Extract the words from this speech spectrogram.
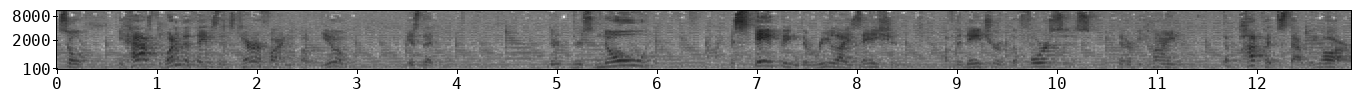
So you have to, one of the things that's terrifying about Jung is that there, there's no escaping the realization of the nature of the forces that are behind the puppets that we are.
